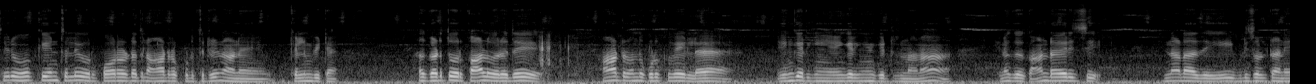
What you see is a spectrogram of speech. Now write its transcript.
சரி ஓகேன்னு சொல்லி ஒரு போராட்டத்தில் ஆர்டர் கொடுத்துட்டு நான் கிளம்பிட்டேன். அதுக்கடுத்து ஒரு கால் வருது. ஆர்டர் வந்து கொடுக்கவே இல்லை. எங்கே இருக்கீங்க எங்கே இருக்கீங்கன்னு கேட்டிருந்தானா எனக்கு காண்டாயிருச்சு. என்னடா அது இப்படி சொல்லிட்டானே.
